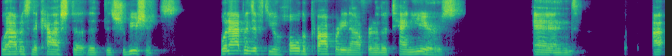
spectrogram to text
What happens to the cash, the, the distributions? What happens if you hold a property now for another 10 years and I,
